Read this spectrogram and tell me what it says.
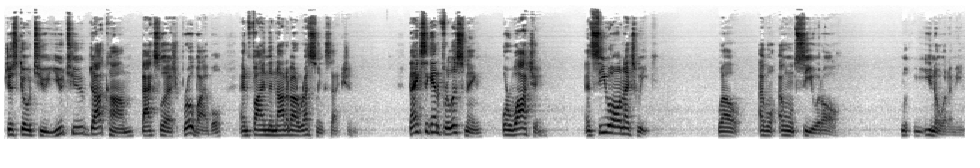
Just go to youtube.com backslash brobible and find the Not About Wrestling section. Thanks again for listening or watching, and see you all next week. Well, I won't, I won't see you at all. You know what I mean.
